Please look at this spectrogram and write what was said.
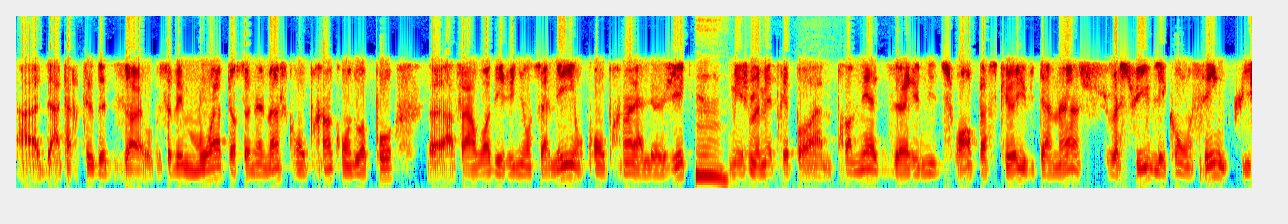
à, partir de 10 heures. Vous savez, moi, personnellement, je comprends qu'on ne doit pas euh, faire avoir des réunions de famille, on comprend la logique, hmm. mais je me mettrai pas à me promener à 10h30 du soir parce que, évidemment, je vais suivre les consignes, puis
